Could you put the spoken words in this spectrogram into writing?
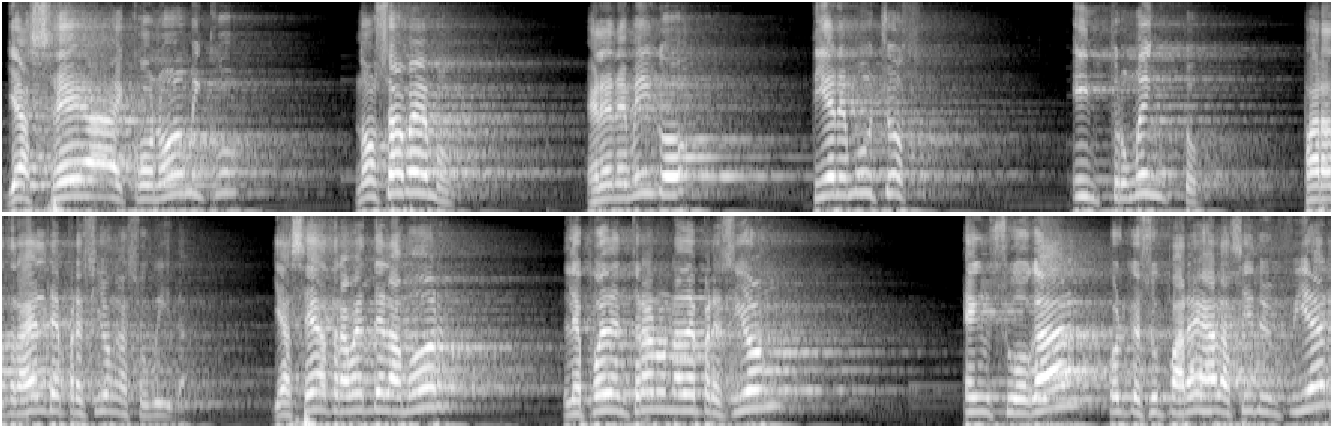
ya sea económico, no sabemos. El enemigo tiene muchos instrumentos para traer depresión a su vida. Ya sea a través del amor, le puede entrar una depresión en su hogar porque su pareja le ha sido infiel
